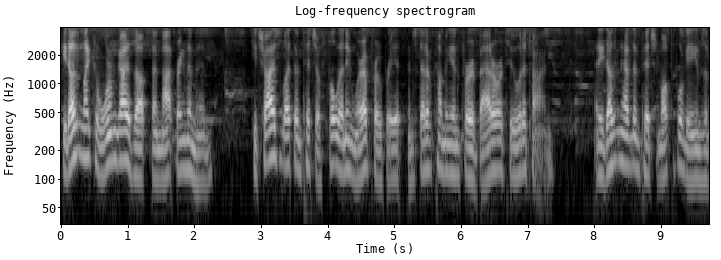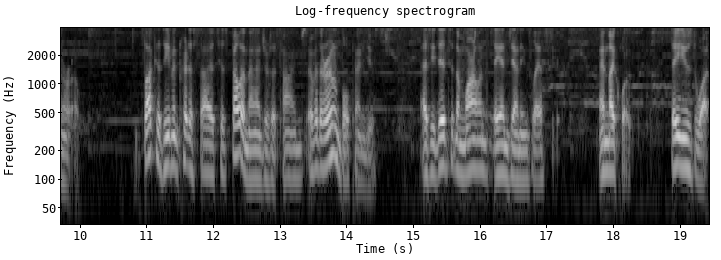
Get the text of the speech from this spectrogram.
He doesn't like to warm guys up, then not bring them in. He tries to let them pitch a full inning where appropriate instead of coming in for a batter or two at a time, and he doesn't have them pitch multiple games in a row. Buck has even criticized his fellow managers at times over their own bullpen use, as he did to the Marlins' Dan Jennings last year. And I quote, they used what,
